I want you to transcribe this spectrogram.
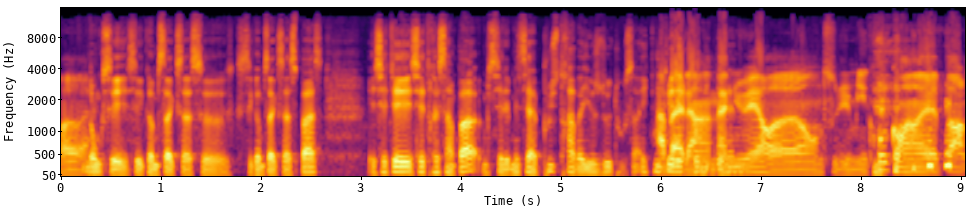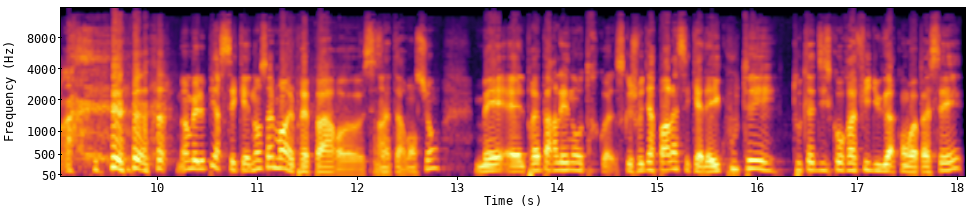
ouais, ouais. Donc c'est c'est comme ça que ça se c'est comme ça que ça se passe. Et c'était c'est très sympa. mais C'est mais c'est la plus travailleuse de tous. Hein. Écoutez ah bah elle a un annuaire euh, en dessous du micro quand elle parle. Non, mais le pire, c'est qu'elle, non seulement elle prépare euh, ses interventions, mais elle prépare les nôtres. Quoi. Ce que je veux dire par là, c'est qu'elle a écouté toute la discographie du gars qu'on va passer,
